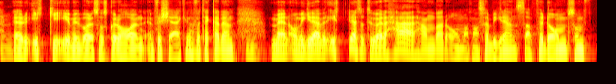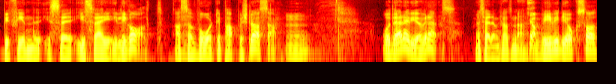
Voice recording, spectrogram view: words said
Mm. Är du icke EU-medborgare så ska du ha en, en försäkring för att täcka den. Mm. Men om vi gräver ytterligare så tror jag det här handlar om att man ska begränsa för de som befinner sig i Sverige illegalt. Alltså vård till papperslösa. Mm. Och där är vi överens med Sverigedemokraterna. Ja. Vi vill ju också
